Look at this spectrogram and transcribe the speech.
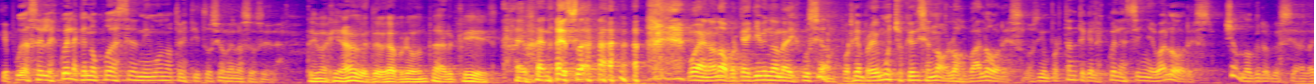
que puede hacer la escuela que no puede hacer ninguna otra institución de la sociedad. Te imaginas lo que te voy a preguntar, ¿qué es? bueno, esa- bueno, no, porque aquí viene una discusión. Por ejemplo, hay muchos que dicen, no, los valores, lo importante es que la escuela enseñe valores. Yo no creo que sea la,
